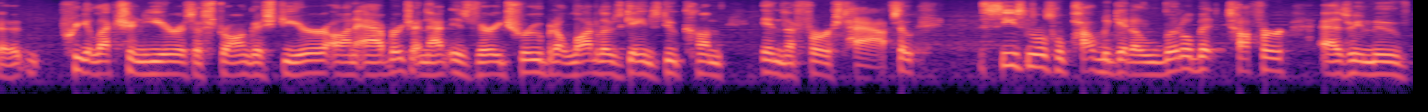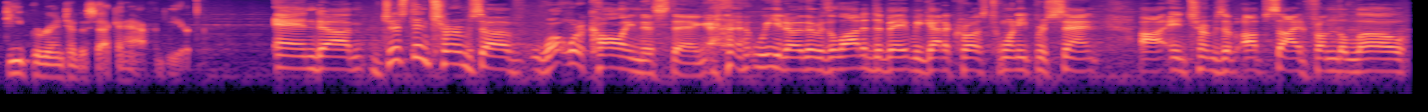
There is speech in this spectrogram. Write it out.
the pre-election year is the strongest year on average, and that is very true. But a lot of those gains do come in the first half. So seasonals will probably get a little bit tougher as we move deeper into the second half of the year. And um, just in terms of what we're calling this thing, we, you know, there was a lot of debate. We got across 20% uh, in terms of upside from the low,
